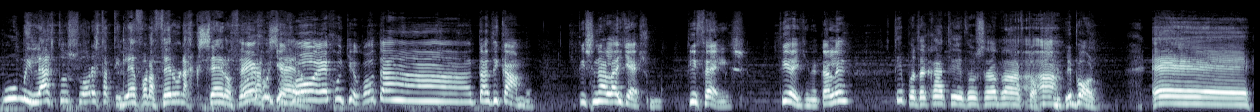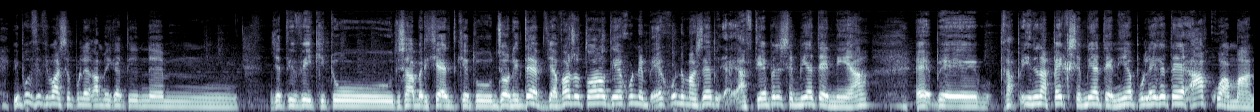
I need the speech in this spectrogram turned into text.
πού μιλάς τόση ώρα στα τηλέφωνα, θέλω να ξέρω, θέλω Έχω να κι ξέρω. εγώ, έχω κι εγώ τα, τα δικά μου. Τις συναλλαγές μου. Τι θέλεις. Τι έγινε, καλέ; Τίποτα, κάτι εδώ σαν να αυτό. Α. Λοιπόν, ε, λοιπόν, δεν θυμάσαι που λέγαμε για, την, εμ, για τη δίκη του, της Amber Heard και του Johnny Depp. Διαβάζω τώρα ότι έχουν, έχουν μαζέψει, αυτή έπαιζε σε μια ταινία, ε, ε, θα, είναι να παίξει σε μια ταινία που λέγεται Aquaman.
